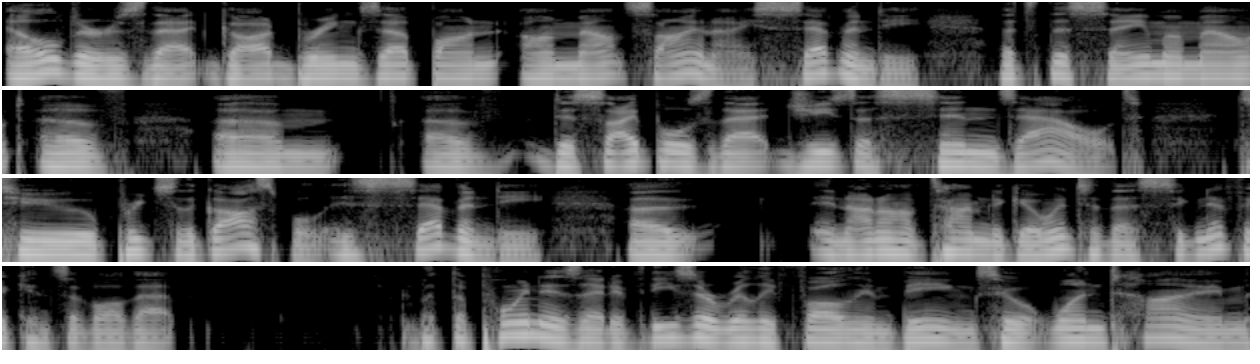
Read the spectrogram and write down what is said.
elders that God brings up on on Mount Sinai, seventy. That's the same amount of um, of disciples that Jesus sends out to preach the gospel is seventy. Uh, and I don't have time to go into the significance of all that. But the point is that if these are really fallen beings who at one time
